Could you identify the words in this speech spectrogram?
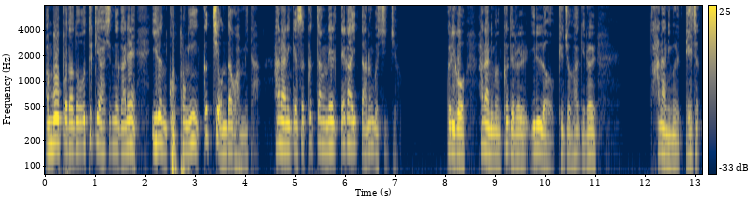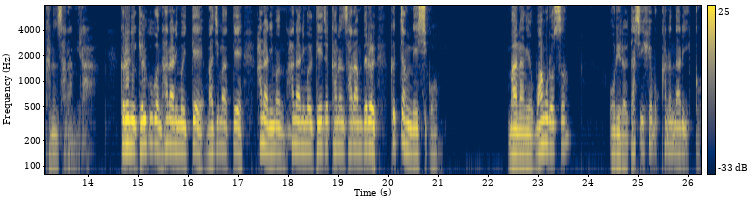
무엇보다도 어떻게 하시든 간에 이런 고통이 끝이 온다고 합니다. 하나님께서 끝장낼 때가 있다는 것이죠. 그리고 하나님은 그들을 일러 규정하기를 하나님을 대적하는 사람이라. 그러니 결국은 하나님의 때, 마지막 때 하나님은 하나님을 대적하는 사람들을 끝장내시고 만왕의 왕으로서 우리를 다시 회복하는 날이 있고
